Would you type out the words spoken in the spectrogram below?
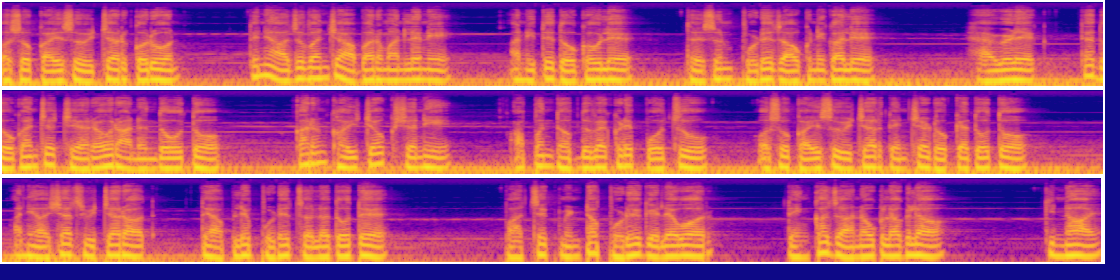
असं काहीसो विचार करून त्याने आजोबांचे आभार मानल्याने आणि ते दोघवले थैसून पुढे जाऊक निघाले. ह्यावेळेक त्या दोघांच्या चेहऱ्यावर आनंद होतो कारण खयच्या क्षणी आपण धबधब्याकडे पोचू असो काहीसो विचार त्यांच्या डोक्यात होतो. आणि अशाच विचारात ते आपले पुढे चलत होते. पाच एक मिनटं पुढे गेल्यावर त्यांका जाणवक लागला की नाही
